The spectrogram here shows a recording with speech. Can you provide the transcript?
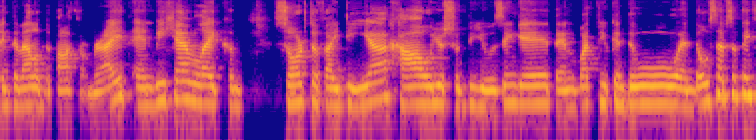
like develop the platform right and we have like a sort of idea how you should be using it and what you can do and those types of things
